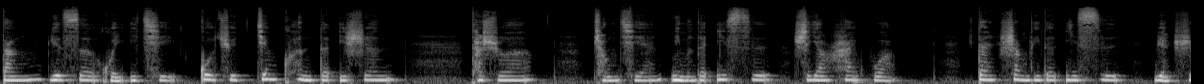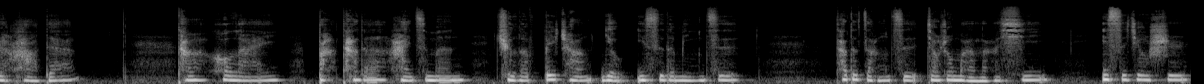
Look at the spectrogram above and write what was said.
当约瑟回忆起过去艰困的一生。他说：“从前你们的意思是要害我，但上帝的意思原是好的。他后来把他的孩子们取了非常有意思的名字。他的长子叫做马拿西，意思就是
